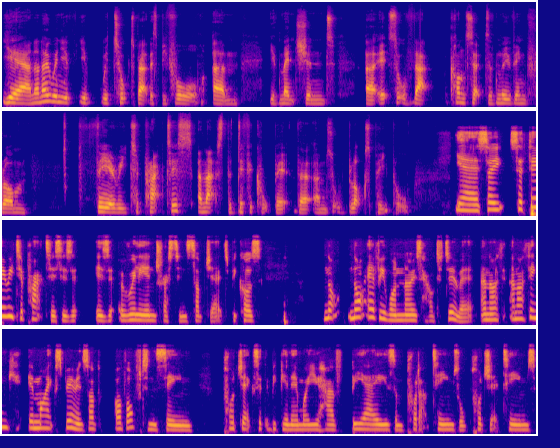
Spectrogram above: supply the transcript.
Yeah, and I know when you've, you've we talked about this before, um, you've mentioned uh, it's sort of that concept of moving from theory to practice, and that's the difficult bit that um, sort of blocks people. Yeah, so so theory to practice is is a really interesting subject because not not everyone knows how to do it, and I and I think in my experience, I've I've often seen projects at the beginning where you have BAs and product teams or project teams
